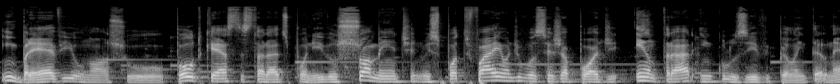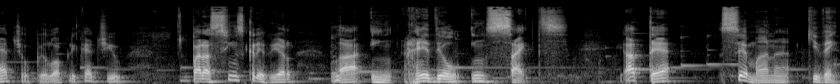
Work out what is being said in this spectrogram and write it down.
em breve o nosso podcast estará disponível somente no Spotify, onde você já pode entrar, inclusive pela internet ou pelo aplicativo, para se inscrever lá em Redel Insights. Até semana que vem.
